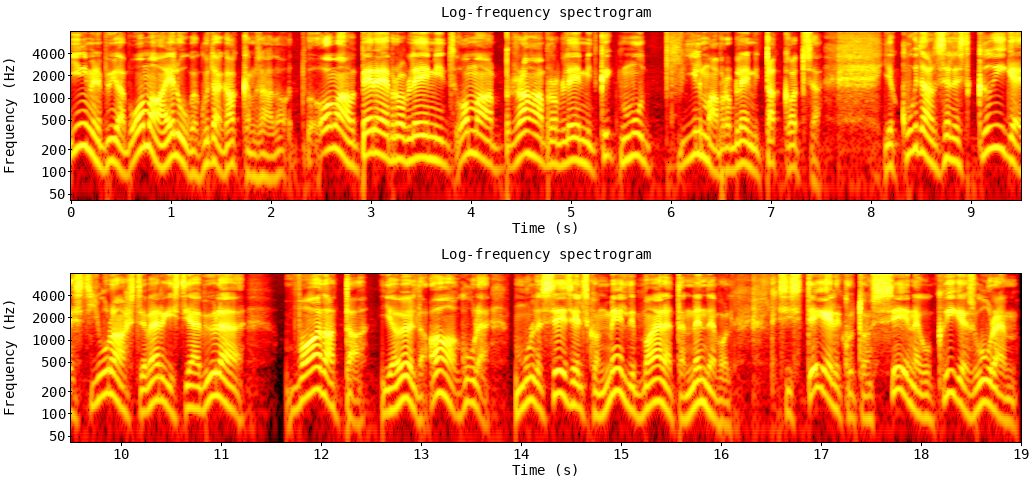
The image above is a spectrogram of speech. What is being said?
inimene püüab oma eluga kuidagi hakkama saada, oma pereprobleemid, oma rahaprobleemid, kõik muud ilmaprobleemid takkaotsa. ja kui tal sellest kõigest jurast ja värgist jääb üle vaadata ja öelda, aa, kuule, mulle see seltskond meeldib, ma hääletan nende poolt, siis tegelikult on see nagu kõige suurem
